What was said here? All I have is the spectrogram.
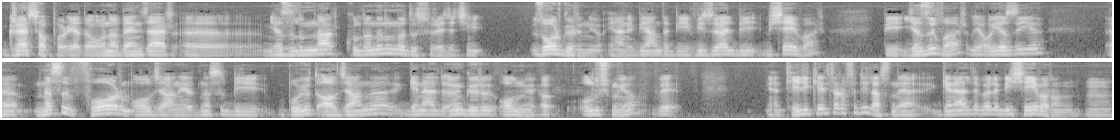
Grasshopper ya da ona benzer e, yazılımlar kullanılmadığı sürece zor görünüyor. Yani bir anda bir vizüel bir, bir şey var. Bir yazı var ve o yazıyı e, nasıl form olacağını ya da nasıl bir boyut alacağını genelde öngörü olmuyor, oluşmuyor ve yani tehlikeli tarafı değil aslında. Yani genelde böyle bir şeyi var onun. Hmm.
